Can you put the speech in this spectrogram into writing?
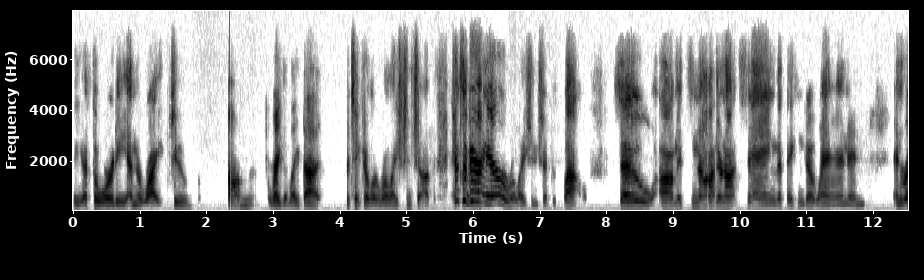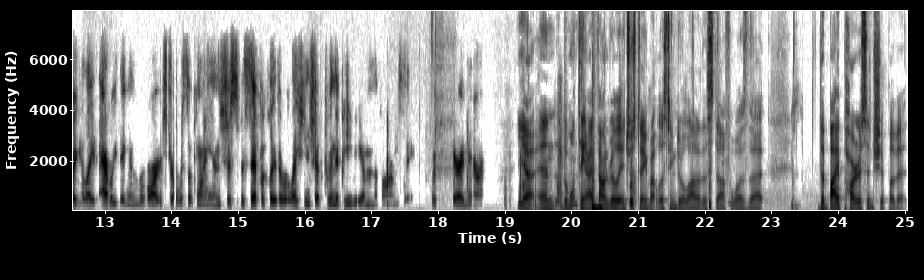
the authority and the right to um, regulate that particular relationship. It's a very narrow relationship as well. So um, it's not they're not saying that they can go in and and regulate everything in regards to ERISA plans, just specifically the relationship between the PBM and the pharmacy, which is very narrow. Yeah, and the one thing I found really interesting about listening to a lot of this stuff was that the bipartisanship of it.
